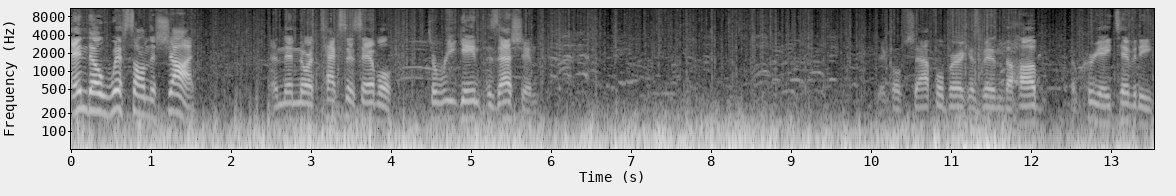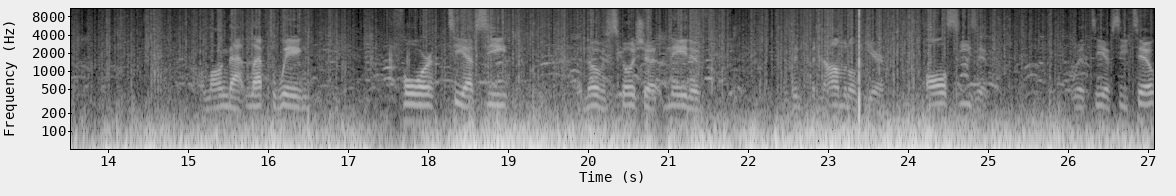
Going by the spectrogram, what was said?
Endo whiffs on the shot. And then North Texas able to regain possession. Jacob Shaffelburg has been the hub of creativity along that left wing for TFC. The Nova Scotia native has been phenomenal here all season with TFC2.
